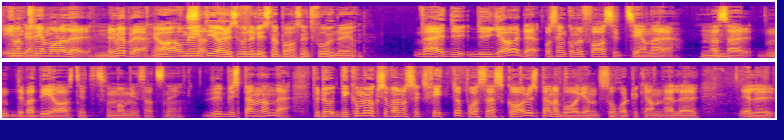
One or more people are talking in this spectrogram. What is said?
inom Okej. tre månader. Är du med på det? Ja, om jag Så- inte gör det så får ni lyssna på avsnitt 200 igen. Nej, du, du gör det och sen kommer facit senare. Mm. Alltså här, det var det avsnittet som var min satsning. Det blir spännande. För då, det kommer också vara någon slags kvitto på, så här, ska du spänna bågen så hårt du kan eller, eller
